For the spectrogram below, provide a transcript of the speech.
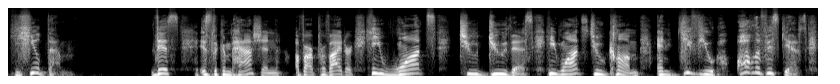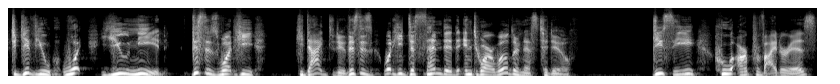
he healed them. This is the compassion of our provider. He wants to do this. He wants to come and give you all of his gifts, to give you what you need. This is what he, he died to do. This is what he descended into our wilderness to do. Do you see who our provider is?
